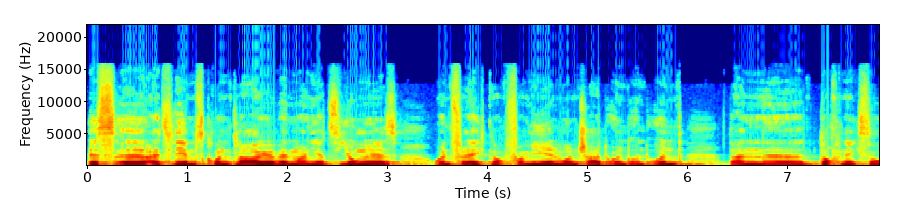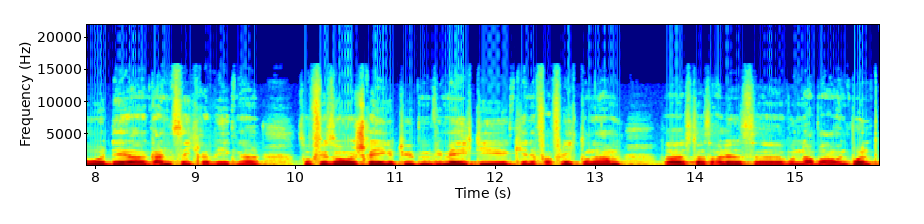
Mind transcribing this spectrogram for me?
ist äh, als Lebensgrundlage, wenn man jetzt jung ist und vielleicht noch Familienwunsch hat und, und, und, dann äh, doch nicht so der ganz sichere Weg. Ne? So für so schräge Typen wie mich, die keine Verpflichtung haben, da ist das alles wunderbar und bunt.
